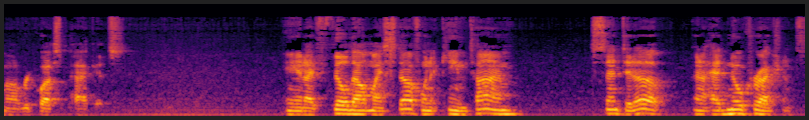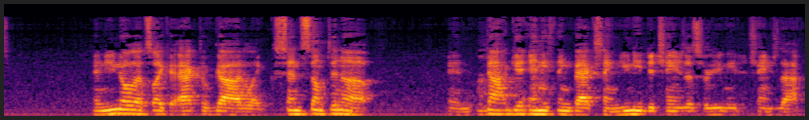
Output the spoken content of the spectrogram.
uh, request packets. And I filled out my stuff when it came time, sent it up, and I had no corrections. And you know that's like an act of God, like send something up and not get anything back saying you need to change this or you need to change that.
